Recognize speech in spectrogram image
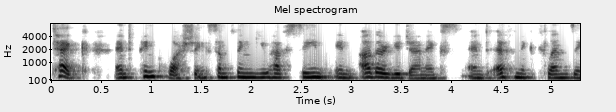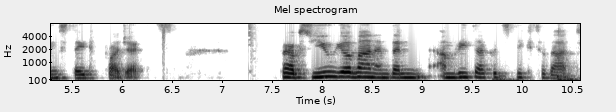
tech and pinkwashing something you have seen in other eugenics and ethnic cleansing state projects? Perhaps you, Jovan, and then Amrita could speak to that.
